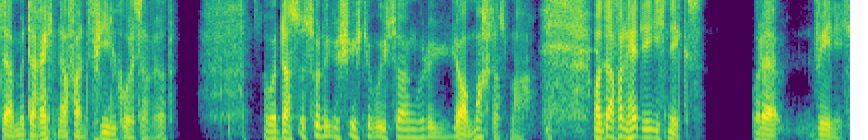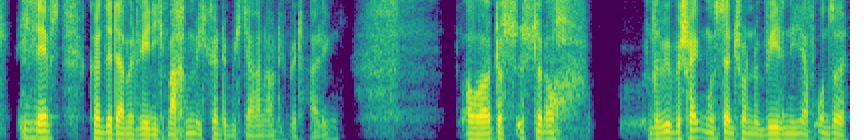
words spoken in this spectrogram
damit der Rechenaufwand viel größer wird. Aber das ist so eine Geschichte, wo ich sagen würde, ja, mach das mal. Und davon hätte ich nichts. Oder wenig. Ich Mhm. selbst könnte damit wenig machen. Ich könnte mich daran auch nicht beteiligen. Aber das ist dann auch, also wir beschränken uns dann schon im Wesentlichen auf unsere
